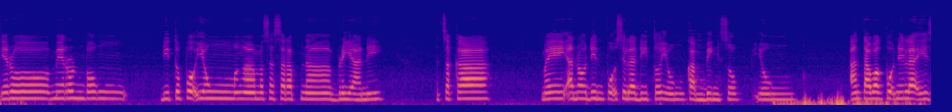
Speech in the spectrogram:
Pero meron pong dito po yung mga masasarap na biryani. At saka may ano din po sila dito yung kambing soup, yung ang tawag po nila is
